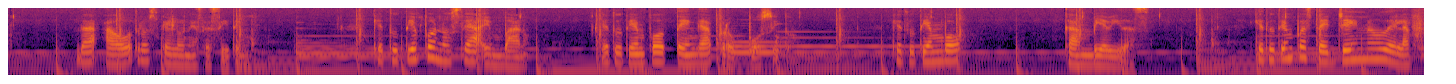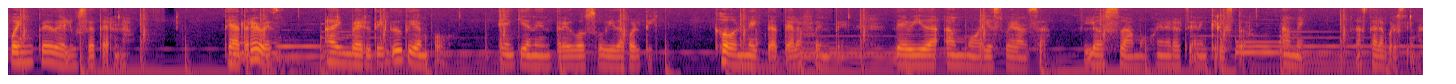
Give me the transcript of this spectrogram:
Da a otros que lo necesiten. Que tu tiempo no sea en vano. Que tu tiempo tenga propósito. Que tu tiempo cambie vidas. Que tu tiempo esté lleno de la fuente de luz eterna. ¿Te atreves a invertir tu tiempo en quien entregó su vida por ti? Conéctate a la fuente de vida, amor y esperanza. Los amo, generación en Cristo. Amén. Hasta la próxima.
